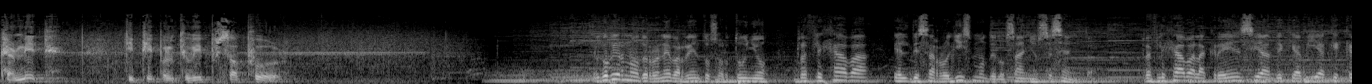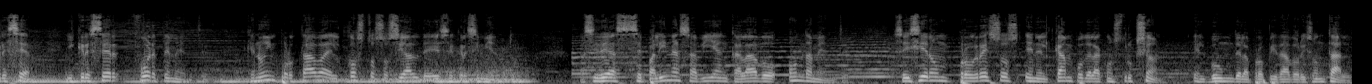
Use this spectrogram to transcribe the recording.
permit the people to be so poor. El gobierno de René Barrientos Ortuño reflejaba el desarrollismo de los años 60, reflejaba la creencia de que había que crecer y crecer fuertemente, que no importaba el costo social de ese crecimiento. Las ideas cepalinas habían calado hondamente. Se hicieron progresos en el campo de la construcción, el boom de la propiedad horizontal,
